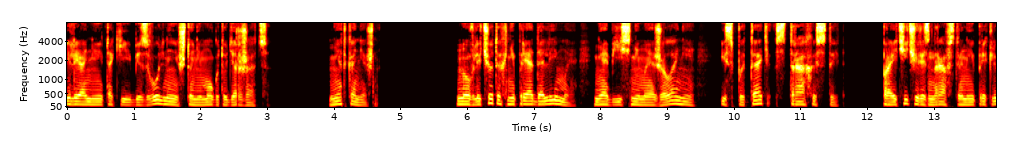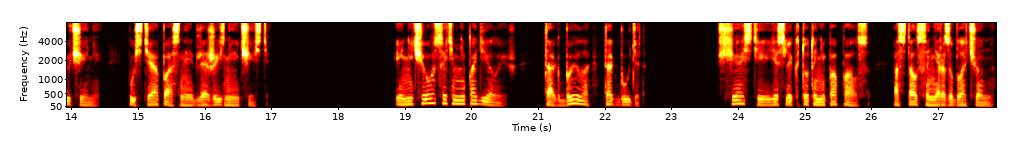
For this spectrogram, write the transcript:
Или они такие безвольные, что не могут удержаться? Нет, конечно. Но влечет их непреодолимое, необъяснимое желание испытать страх и стыд, пройти через нравственные приключения, пусть и опасные для жизни и чести. И ничего с этим не поделаешь. Так было, так будет. Счастье, если кто-то не попался, остался неразоблаченным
